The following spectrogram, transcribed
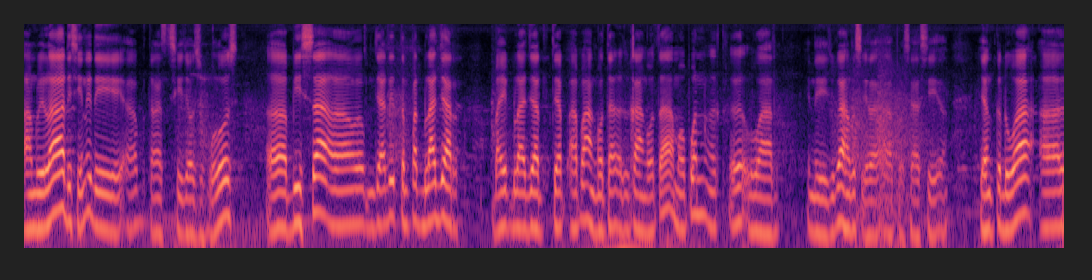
Alhamdulillah di sini di eh, Jawa Sepulus eh, bisa eh, menjadi tempat belajar baik belajar tiap apa anggota ke anggota maupun ke luar ini juga harus kita apresiasi yang kedua eh,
